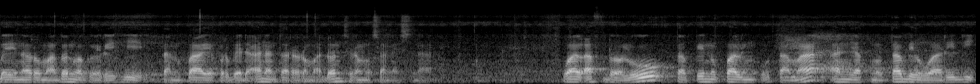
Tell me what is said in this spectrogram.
baina Ramadan wa ghairihi tanpa ya perbedaan antara Ramadan sareng nu sanesna wal afdalu tapi nu paling utama an yaknuta bil waridi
